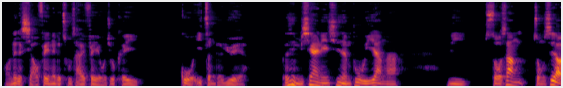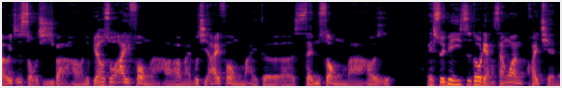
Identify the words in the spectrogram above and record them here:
哦，那个小费、那个出差费，我就可以过一整个月啊。可是你们现在年轻人不一样啊。你手上总是要有一只手机吧，哈，你不要说 iPhone 啦，好了买不起 iPhone，买个呃神送吧，或者是，哎，随便一只都两三万块钱呢，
